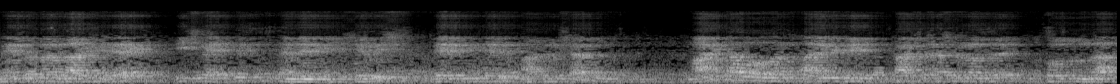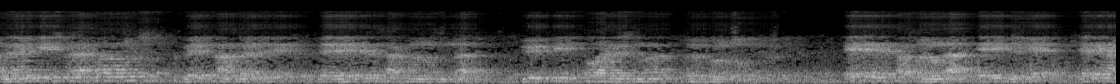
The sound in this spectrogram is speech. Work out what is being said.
mensuplarını dahil ederek iç ve dış sistemlerini geliştirmiş ve olan aleminin karşılaştırması konusunda önemli gelişmeler sağlanmış, veri transferleri ve verilerin saklanmasında büyük bir kolaylaştırma söz konusu oluyor. E-Devlet kapsamında e-bildirge, e-beyaname,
